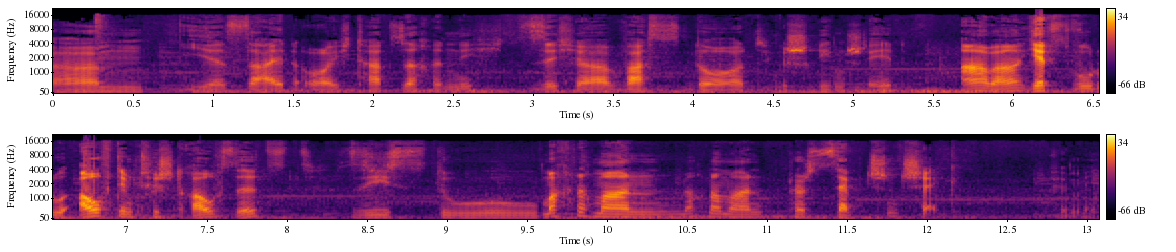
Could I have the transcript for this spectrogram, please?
ähm, ihr seid euch Tatsache nicht sicher, was dort geschrieben steht. Aber jetzt, wo du auf dem Tisch drauf sitzt, siehst du. Mach nochmal einen, mach noch mal einen Perception-Check für mich.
